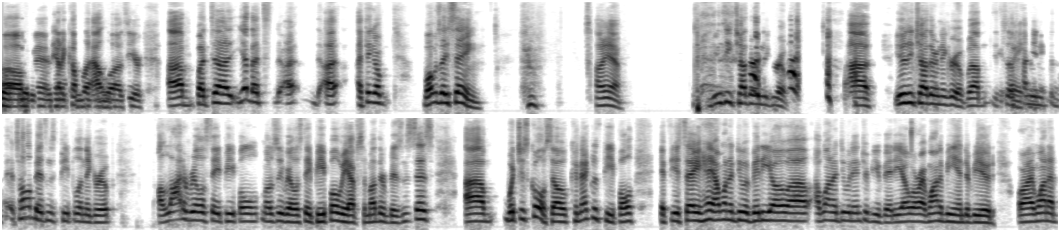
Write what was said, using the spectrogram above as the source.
oh man, got a couple of outlaws here. Uh, but uh, yeah, that's. Uh, uh, I think. um what was I saying? oh yeah, use each other in the group. Uh, use each other in the group. Um, it's, uh, I Wait. mean, it's all business people in the group. A lot of real estate people, mostly real estate people. We have some other businesses, um, which is cool. So connect with people. If you say, "Hey, I want to do a video. Uh, I want to do an interview video, or I want to be interviewed, or I want to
